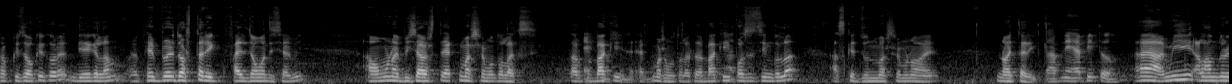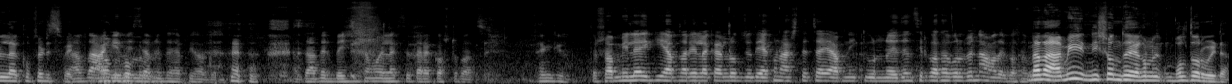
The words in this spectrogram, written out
সব কিছু ওকে করে দিয়ে গেলাম। ফেব্রুয়ারি দশ তারিখ ফাইল জমা দিছি আমি। আমার মনে হয় ভিসা আসতে এক মাসের মতো লাগছে। তারপর বাকি এক মাসের মতো লাগছে। বাকি প্রসেসিংগুলো আজকে জুন মাসের মনে হয় নয় তারিখ। আপনি হ্যাপি তো? হ্যাঁ আমি আলহামদুলিল্লাহ খুব স্যাটিসফাইড আপনার আগে হয়েছে আপনি তো হ্যাপি হবেন। যাদের বেশি সময় লাগছে তারা কষ্ট পাচ্ছে। থ্যাংক ইউ তো সব মিলাই কি আপনার এলাকার লোক যদি এখন আসতে চায় আপনি কি অন্য এজেন্সির কথা বলবেন না আমাদের কথা না না আমি নিঃসন্দেহে এখন বলতে পারব এটা।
